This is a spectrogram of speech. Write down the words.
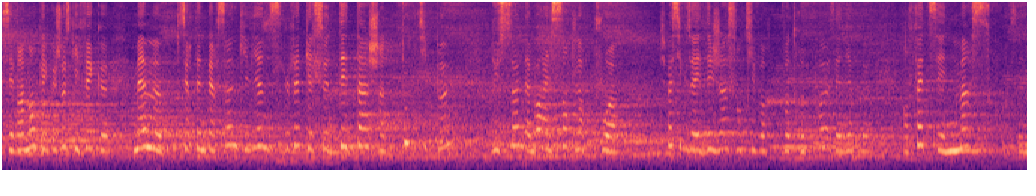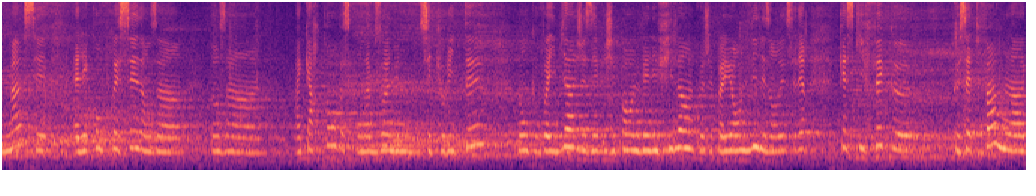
C'est vraiment quelque chose qui fait que même certaines personnes qui viennent, le fait qu'elles se détachent un tout petit peu du sol, d'abord elles sentent leur poids. Je ne sais pas si vous avez déjà senti votre, poids, c'est-à-dire que en fait c'est une masse, c'est une masse et elle est compressée dans un, dans carton parce qu'on a besoin d'une sécurité. Donc vous voyez bien, je n'ai pas enlevé les filins, je n'ai pas eu envie de les enlever. C'est-à-dire, qu'est-ce qui fait que, que cette femme-là,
